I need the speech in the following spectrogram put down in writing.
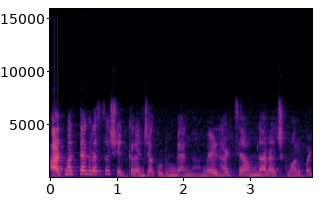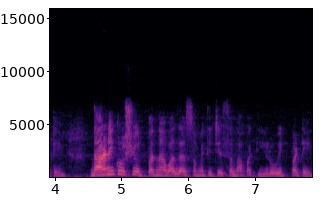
आत्महत्याग्रस्त शेतकऱ्यांच्या कुटुंबियांना मेळघाटचे आमदार राजकुमार पटेल धारणी कृषी उत्पन्न बाजार समितीचे सभापती रोहित पटेल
